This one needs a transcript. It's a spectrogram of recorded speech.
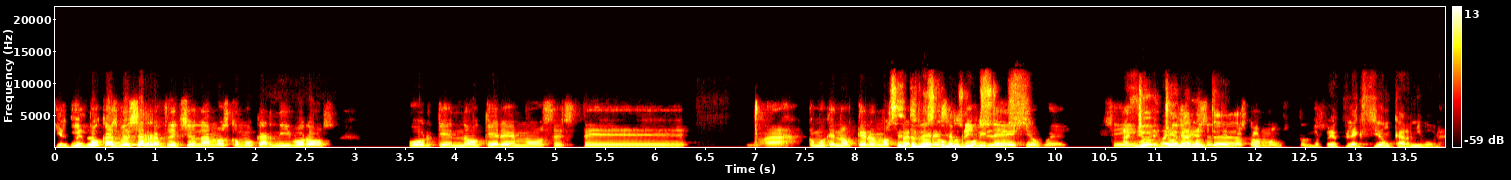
Y pocas que- veces reflexionamos como carnívoros porque no queremos, este, ah, como que no queremos Sentirnos perder ese privilegio, güey. Sí, Ah, yo- yo la neta- sentirnos como monstruos. reflexión carnívora.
